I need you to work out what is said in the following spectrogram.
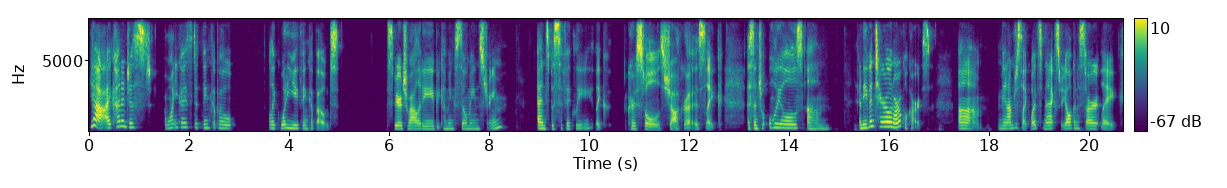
yeah, I kind of just want you guys to think about like, what do you think about spirituality becoming so mainstream? And specifically, like crystals, chakras, like essential oils, um, and even tarot and oracle cards. Um, man, I'm just like, what's next? Are y'all gonna start like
